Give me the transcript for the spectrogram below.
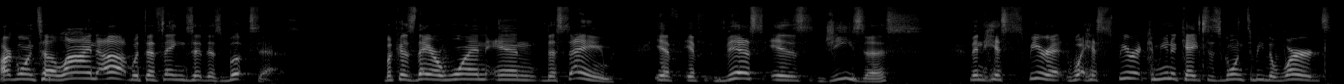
are going to line up with the things that this book says because they are one in the same. If, if this is Jesus, then his spirit, what his spirit communicates is going to be the words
